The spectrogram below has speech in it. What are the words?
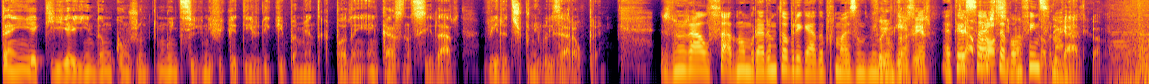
têm aqui ainda um conjunto muito significativo de equipamento que podem, em caso de necessidade, vir a disponibilizar à Ucrânia. General Arno Moreira, muito obrigada por mais um domingo Foi um prazer. Até, Até sexta, bom fim de semana. Obrigado.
